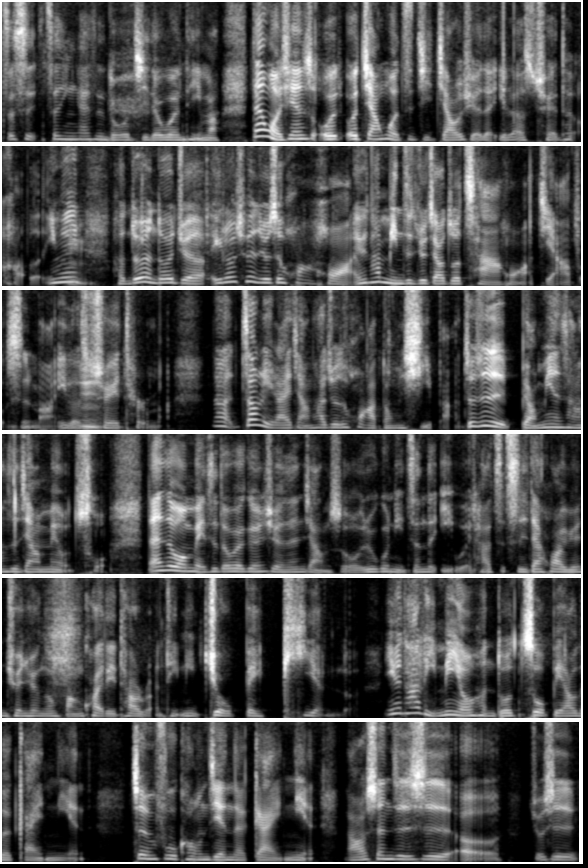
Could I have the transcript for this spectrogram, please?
这是这应该是逻辑的问题嘛？但我先说，我我讲我自己教学的 Illustrator 好了，因为嗯很多人都会觉得 Illustrator 就是画画，因为它名字就叫做插画家，不是吗？Illustrator 嘛，那照理来讲，它就是画东西吧，就是表面上是这样没有错。但是我每次都会跟学生讲说，如果你真的以为他只是在画圆圈圈跟方块的一套软体，你就被骗了，因为它里面有很多坐标的概念。正负空间的概念，然后甚至是呃，就是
